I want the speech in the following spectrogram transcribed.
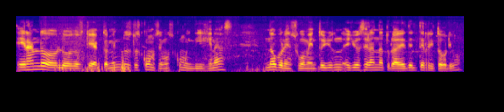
eran lo- lo- los que actualmente nosotros conocemos como indígenas, no, pero en su momento ellos, ellos eran naturales del territorio.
